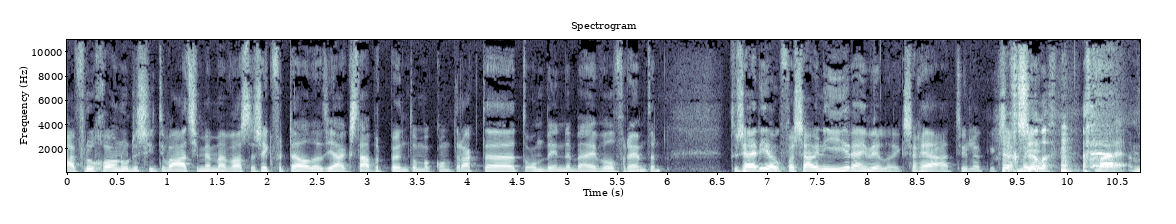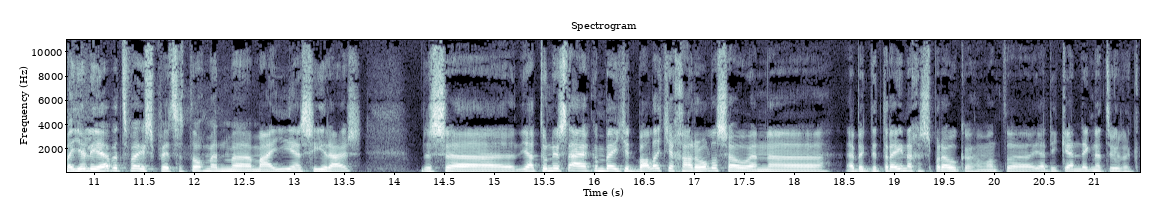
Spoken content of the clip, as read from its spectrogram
hij vroeg gewoon hoe de situatie met mij was. Dus ik vertelde dat ja, ik sta op het punt om mijn contract te ontbinden bij Wolverhampton. Toen zei hij ook van, zou je niet hierheen willen? Ik zeg, ja, tuurlijk. Ik zeg, Gezellig. maar, maar jullie hebben twee spitsen, toch? Met Ma- Maï en Sierhuis. Dus eh, ja, toen is het eigenlijk een beetje het balletje gaan rollen zo. En eh, heb ik de trainer gesproken, want eh, ja, die kende ik natuurlijk.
